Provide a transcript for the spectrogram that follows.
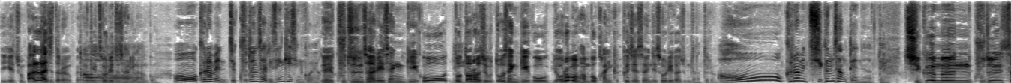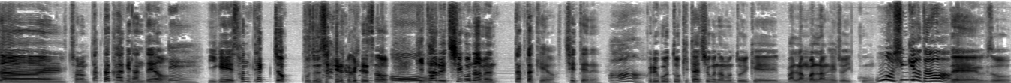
이게 좀 빨라지더라고요. 어. 소리도 잘 나고. 어, 그러면 이제 굳은 살이 생기신 거예요? 네, 굳은 살이 생기고 또 네. 떨어지고 또 생기고 여러 번 반복하니까 그제서 이제 소리가 좀 나더라고요. 어, 그러면 지금 상태는 어때요? 지금은 굳은 살처럼 딱딱하긴 한데요. 네. 이게 선택적 굳은 살이라 그래서 오. 기타를 치고 나면 딱딱해요. 칠 때는. 아, 그리고 또 기타 치고 나면 또 이렇게 말랑말랑해져 있고. 우와, 신기하다. 네, 그래서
